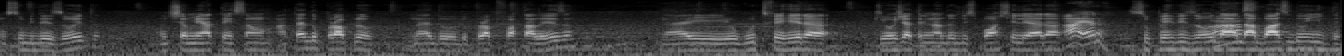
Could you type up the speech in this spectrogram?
um Sub-18, onde chamei a atenção até do próprio, né, do, do próprio Fortaleza. Né? E o Guto Ferreira, que hoje é treinador do esporte, ele era Ah, era? supervisor da, da base do Inter.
